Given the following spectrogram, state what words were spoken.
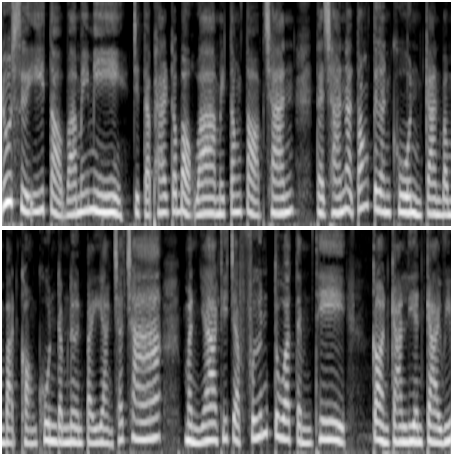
ลู่ซืออีตอบว่าไม่มี จิตแพทย์ก็บอกว่าไม่ต้องตอบฉัน แต่ฉันน่ะต้องเตือนคุณการบำบัดของคุณดำเนินไปอย่างช้าๆ มันยากที่จะฟื้นตัวเต็มที่ก่อนการเรียนกายวิ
